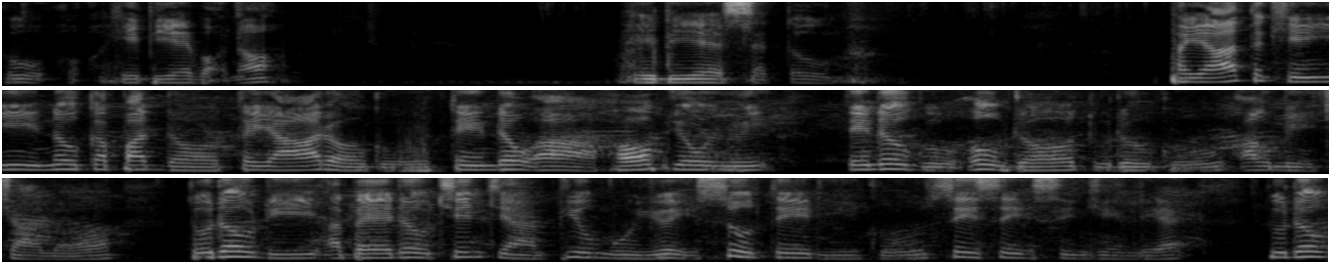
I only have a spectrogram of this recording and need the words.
ကိုဟေပြေပေါ့နော်ဟေပြေ73 ဖယားသခင်၏နှုတ်ကပတ်တော်တရားတော်ကိုတင်တို့အားဟောပြော၍တင်တို့ကိုအုပ်တော်သူတို့ကိုအောက်မေ့ချလောသူတို့သည်အဘယ်တို့ချင်းကြံပြုမှု၍စွတ်သေးသည်ကိုစိတ်စိတ်အစဉ်ချင်းလျက်သူတို့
